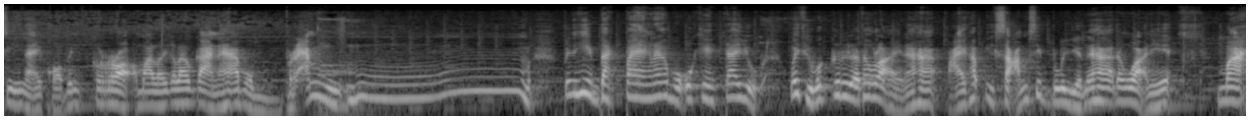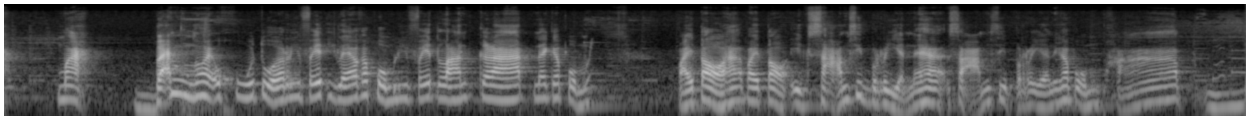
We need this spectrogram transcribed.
สีไหนขอเป็นเกราะมาเลยก็แล้วกันนะฮะผมแบมเป็นหีบดัดแปลงนะครับผม โอเค ได้อยู่ ไม่ถือว่าเกลือเท่าไหร่นะฮะ ไปครับอีก 30เหรียญนะฮะจังหวะนี้ มา มาแบมง่อย โอ้โห ตัวรีเฟซอีกแล้วครับผม รีเฟซล้านกราดนะครับผม ไปต่อฮะ ไปต่ออีก 30 เหรียญนะฮะ30เหรียญนะครับผมพับแบ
